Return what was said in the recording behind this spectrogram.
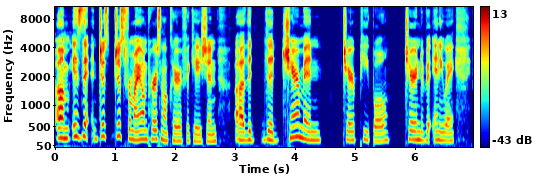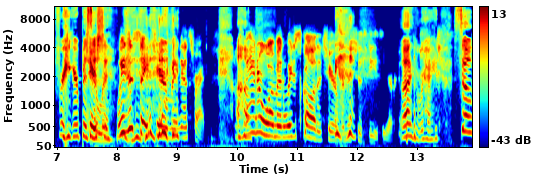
um, is it just just for my own personal clarification? Uh, the the chairman chair people chair anyway for your position. Chairman. we just say chairman that's right. Um, man or woman we just call it a chairman it's just easier. Uh, right. So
